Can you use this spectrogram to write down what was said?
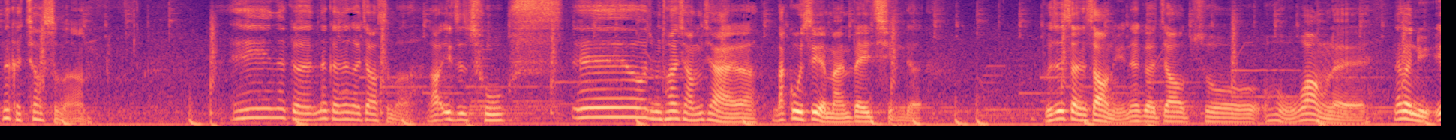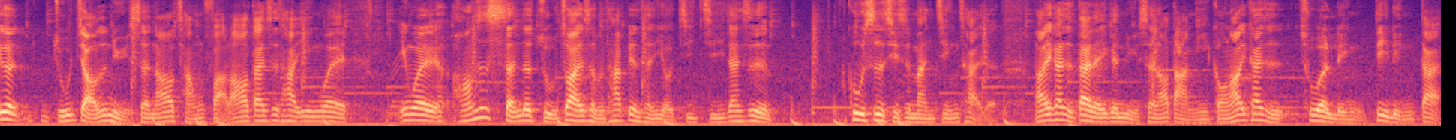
那个叫什么？哎、那个那个那个叫什么？然后一直出，哎、我怎么突然想不起来了？那故事也蛮悲情的，不是圣少女，那个叫做哦，我忘了、那个女一个主角是女生，然后长发，然后但是她因为因为好像是神的诅咒还是什么，她变成有鸡鸡，但是故事其实蛮精彩的。然后一开始带了一个女生，然后打迷宫，然后一开始出了零第零代，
